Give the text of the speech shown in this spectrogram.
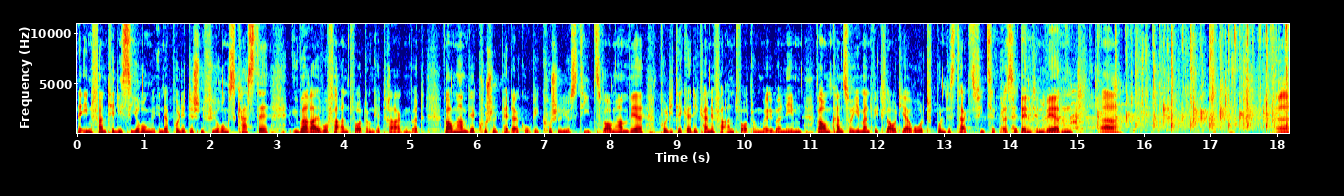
eine Infantilisierung in der politischen Führungskaste, überall, wo Verantwortung getragen wird. Warum haben wir Kuschelpädagogik, Kuscheljustiz? Warum haben wir Politiker, die keine Verantwortung mehr übernehmen? Warum kann so jemand wie Claudia Roth Bundestagsvizepräsidentin werden? Äh, äh,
